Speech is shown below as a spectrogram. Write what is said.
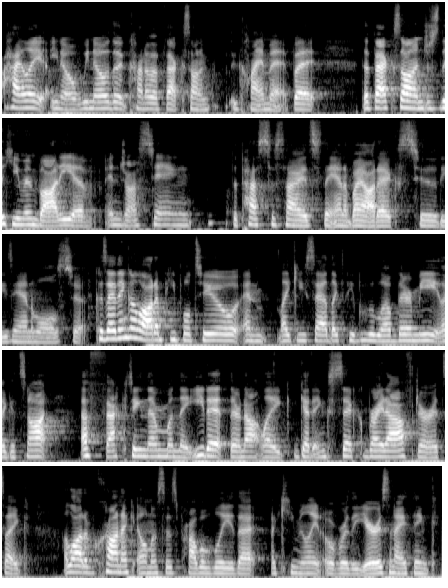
highlight, you know, we know the kind of effects on the climate, but the effects on just the human body of ingesting the pesticides, the antibiotics to these animals because I think a lot of people too, and like you said, like the people who love their meat, like it's not affecting them when they eat it. They're not like getting sick right after. It's like a lot of chronic illnesses probably that accumulate over the years. And I think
